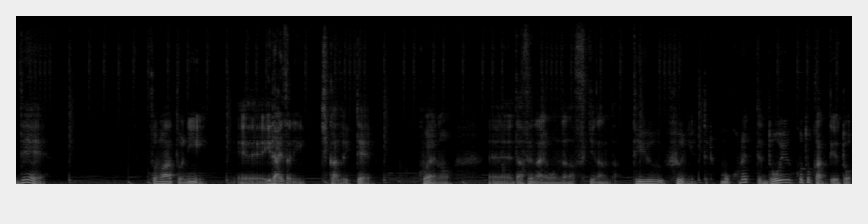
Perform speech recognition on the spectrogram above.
で、その後に、えー、イライザに近づいて、声の、えー、出せない女が好きなんだっていう風に言ってる。もうこれってどういうことかっていうと、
